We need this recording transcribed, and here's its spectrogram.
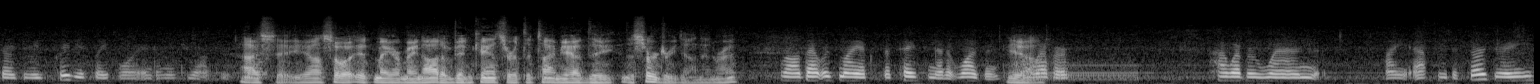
surgeries previously for endometriosis. I see. Yeah, so it may or may not have been cancer at the time you had the, the surgery done, then, right? Well, that was my expectation that it wasn't. Yeah. However, however, when I after the surgery,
